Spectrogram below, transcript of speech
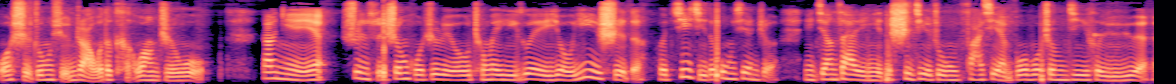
我始终寻找我的渴望之物。当你顺随生活之流，成为一位有意识的和积极的贡献者，你将在你的世界中发现勃勃生机和愉悦。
